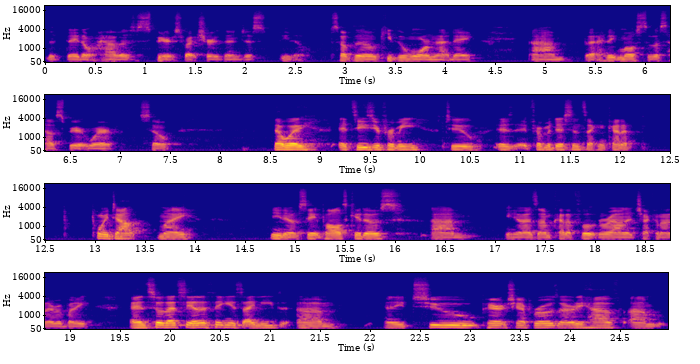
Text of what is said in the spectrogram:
if they don't have a spirit sweatshirt, then just you know something that will keep them warm that day. Um, but I think most of us have spirit wear, so that way it's easier for me to is from a distance I can kind of point out my, you know, St. Paul's kiddos, um, you know, as I'm kind of floating around and checking on everybody. And so that's the other thing is I need um, I need two parent chaperones. I already have um,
